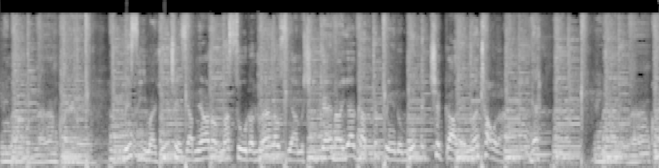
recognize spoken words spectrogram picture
မင်းနာလန်ခွဲတယ် မင်းစီမှာရွေးချယ်စရာများတော့ငါဆိုတော့လွမ်းလောက်စရာမရှိကန်နာရကဖြစ်ပင်လို့မင်းအချစ်ကလည်းလွမ်းချောက်လာတယ်မင်းနာလန်ခွဲ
